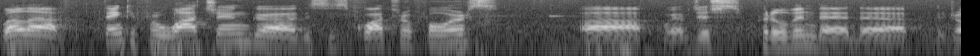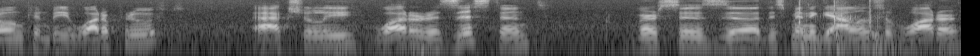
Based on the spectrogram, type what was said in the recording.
Well, uh, thank you for watching. Uh, this is Cuatro Force. Uh, we have just proven that uh, the drone can be waterproofed actually water resistant versus uh, this many gallons of water.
